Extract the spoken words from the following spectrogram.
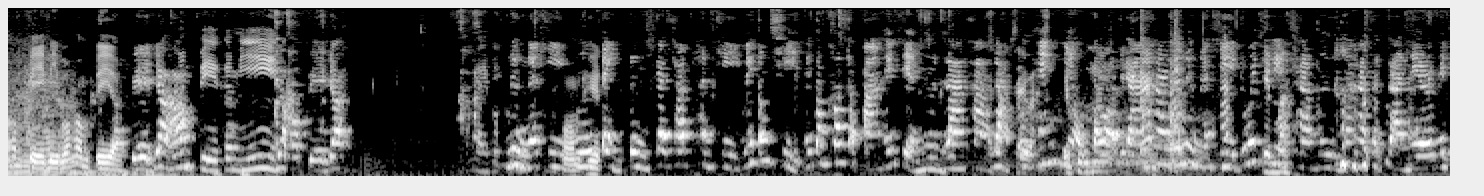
หอมเปย์มีบ่หอมเปย์อะเปียย่าห้ามปีก็มีย่าเอาเปียย่าใบมะก หรูนึ่ดงนาทีมือเต่งตึงกระชับทันทีไม่ต้องฉีดไม่ต้องเข้าสปาให้เสียเงินราคาดับตัวแห้งเหี่ยวตลอดกาลภายในหนึ่งนาทีด้วยครีมทามือมหัศจรรย์เนรมิต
